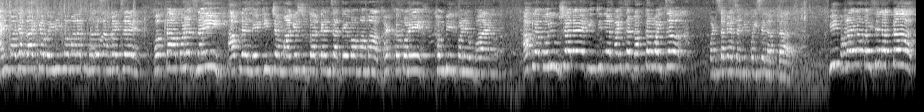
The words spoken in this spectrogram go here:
आणि माझ्या लाडक्या बहिणींना मला तुम्हाला सांगायचंय फक्त आपणच नाही आपल्या लेकींच्या मागे सुद्धा त्यांचा देवा मामा घट्टपणे खंबीरपणे उभा आहे. आपल्या पोरी हुशार आहेत इंजिनियर व्हायचं डॉक्टर व्हायचं पण सगळ्यासाठी पैसे लागतात. फी भरायला पैसे लागतात.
